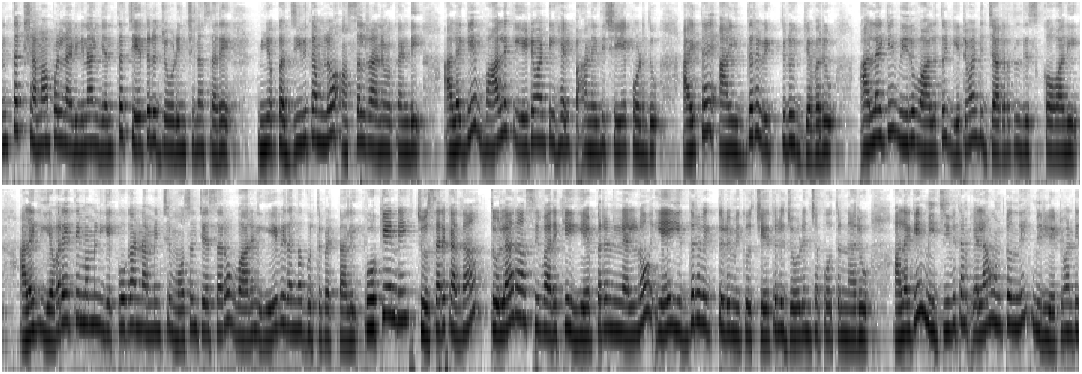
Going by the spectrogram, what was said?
ఎంత క్షమాపణలు అడిగినా ఎంత చేతులు జోడించినా సరే మీ యొక్క జీవితంలో అస్సలు రానివ్వకండి. అలాగే వాళ్ళకి ఎటువంటి హెల్ప్ అనేది చేయకూడదు. అయితే ఆ ఇద్దరు వ్యక్తులు ఎవరు? అలాగే వీరు వాళ్ళతో ఎటువంటి జాగ్రత్తలు తీసుకోవాలి? అలాగే ఎవరైతే మిమ్మల్ని ఎక్కువగా నమ్మించి మోసం చేశారో వారిని ఏ విధంగా గుర్తుపెట్టాలి? ఓకే అండి చూసారు కదా? తులారాశి వారికి ఏప్రిల్ నెలలో ఏ ఇద్దరు వ్యక్తులు మీకు చేతులు జోడించబోతున్నారు? అలాగే మీ జీవితం ఎలా ఉంటుంది? మీరు ఎటువంటి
